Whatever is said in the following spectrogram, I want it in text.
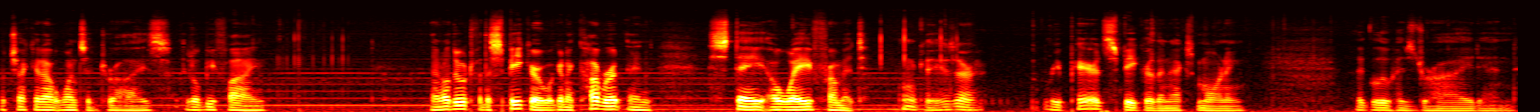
We'll check it out once it dries. It'll be fine. That'll do it for the speaker. We're going to cover it and stay away from it. Okay, here's our repaired speaker the next morning. The glue has dried and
